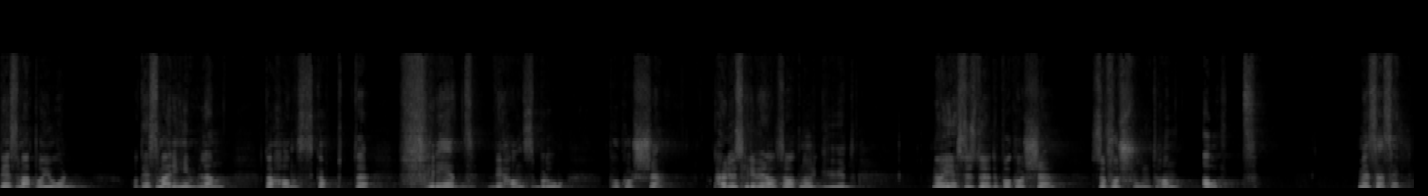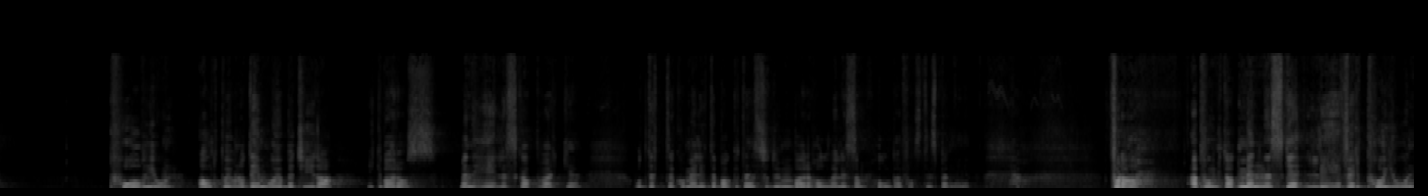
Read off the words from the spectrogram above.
Det som er på jorden, og det som er i himmelen, da han skapte fred ved hans blod på korset. Paulus skriver altså at når Gud, når Jesus døde på korset, så forsonte han alt med seg selv. På jorden. Alt på jorden. Og det må jo bety da ikke bare oss, men hele skaperverket. Og Dette kommer jeg litt tilbake til, så du må bare holde, liksom, holde deg fast i spenningen. For da er punktet at mennesket lever på jorden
